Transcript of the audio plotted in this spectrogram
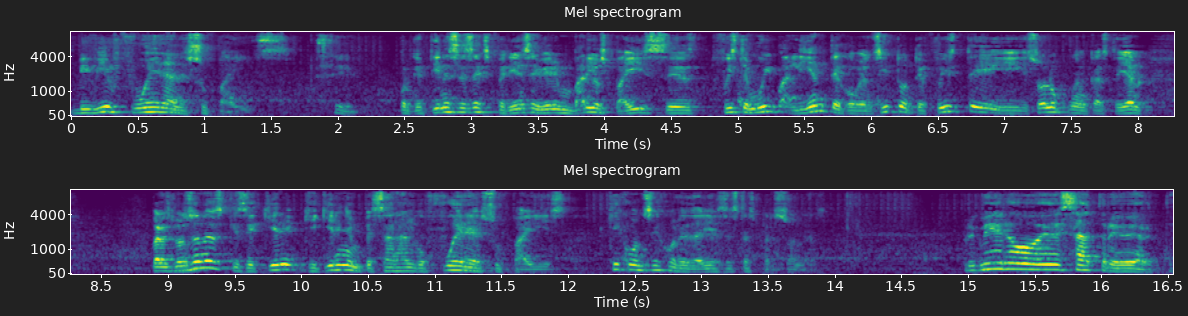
vivir fuera de su país. Sí. Porque tienes esa experiencia de vivir en varios países. Fuiste muy valiente, jovencito. Te fuiste y solo con el castellano. Para las personas que, se quieren, que quieren empezar algo fuera de su país, ¿qué consejo le darías a estas personas? Primero es atreverte.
